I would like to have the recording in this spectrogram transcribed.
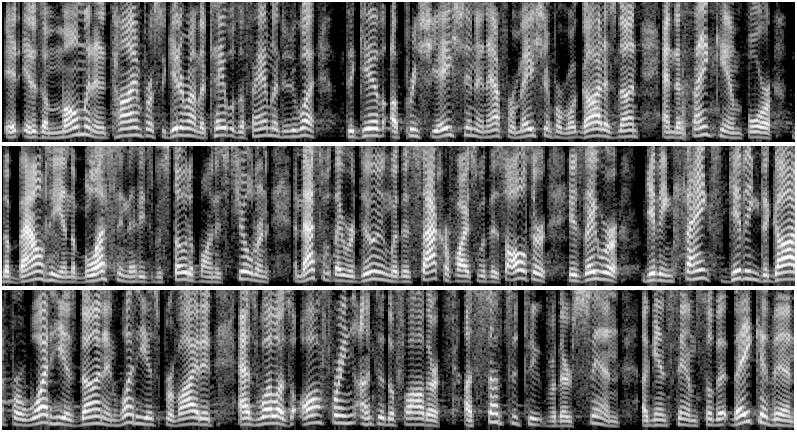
it, it is a moment and a time for us to get around the table as a family to do what? To give appreciation and affirmation for what God has done and to thank Him for the bounty and the blessing that He's bestowed upon His children. And that's what they were doing with this sacrifice, with this altar, is they were giving thanksgiving to God for what He has done and what He has provided, as well as offering unto the Father a substitute for their sin against Him, so that they can then,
